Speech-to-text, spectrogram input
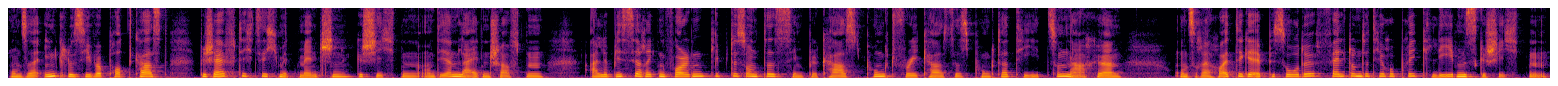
Unser inklusiver Podcast beschäftigt sich mit Menschen, Geschichten und ihren Leidenschaften. Alle bisherigen Folgen gibt es unter simplecast.freecasters.at zum Nachhören. Unsere heutige Episode fällt unter die Rubrik Lebensgeschichten.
